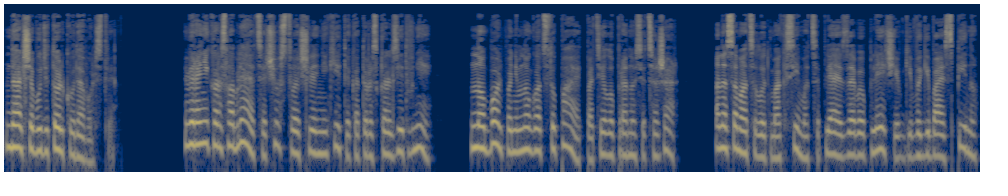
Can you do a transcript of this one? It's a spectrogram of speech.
Дальше будет только удовольствие». Вероника расслабляется, чувствуя член Никиты, который скользит в ней. Но боль понемногу отступает, по телу проносится жар. Она сама целует Максима, цепляясь за его плечи, выгибая спину,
